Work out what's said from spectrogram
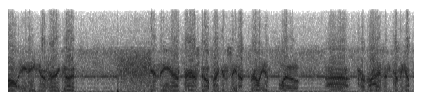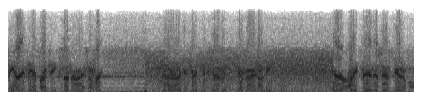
All eating uh, very good. In the uh, periscope, I can see the brilliant blue uh, horizon coming up behind the approaching sunrise. Over. Uh, Roger, Friendship 7. You're very lucky. You're right, man. This is beautiful.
